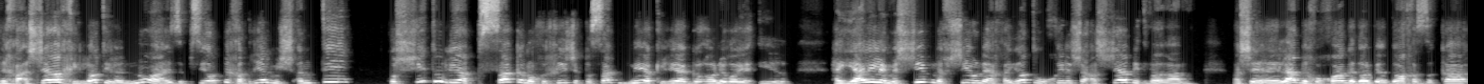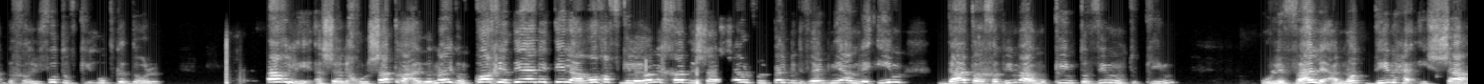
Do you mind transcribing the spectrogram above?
וכאשר הכילותי לנוע איזה פסיעות בחדרי על משענתי, הושיטו לי הפסק הנוכחי שפסק בני יקירי הגאון לרוע יאיר, היה לי למשיב נפשי ולהחיות רוחי לשעשע בדבריו, אשר העלה בכוחו הגדול וידו החזקה, בחריפות ובקיאות גדול. צר לי, אשר לחולשת רעיוני גם כוח ידי אין איתי לערוך אף גיליון אחד לשעשע ולפלפל בדברי בנייה המלאים דעת רחבים ועמוקים, טובים ומתוקים, ולבא לענות דין האישה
